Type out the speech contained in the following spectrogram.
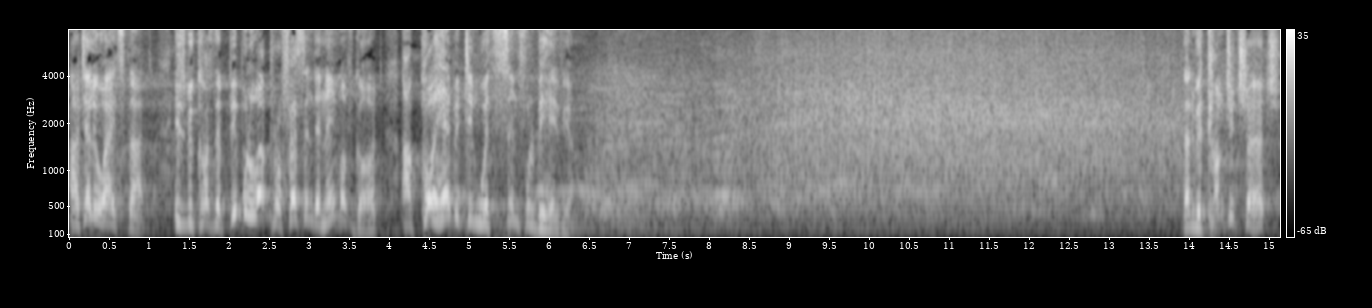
I'll tell you why it's that is because the people who are professing the name of God are cohabiting with sinful behavior. That we come to church,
